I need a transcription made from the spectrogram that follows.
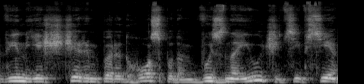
він є щирим перед Господом, визнаючи ці всі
